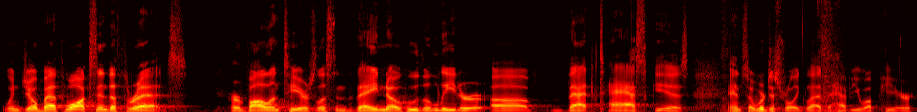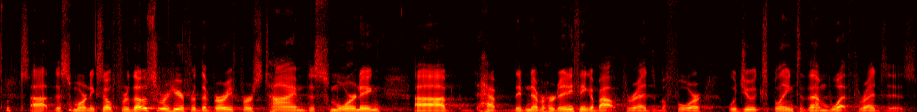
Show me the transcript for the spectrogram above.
When Joe Beth walks into Threads, her volunteers, listen, they know who the leader of that task is. And so we're just really glad to have you up here uh, this morning. So, for those who are here for the very first time this morning, uh, have, they've never heard anything about Threads before, would you explain to them what Threads is?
